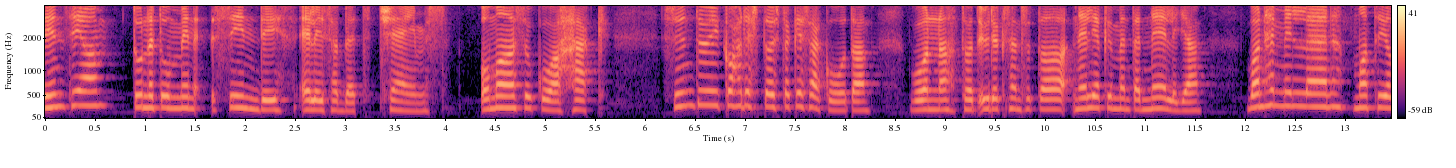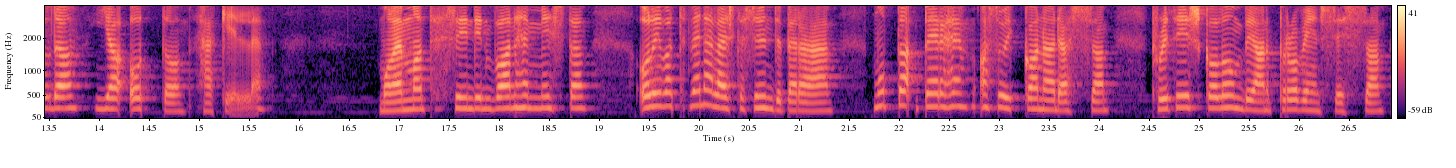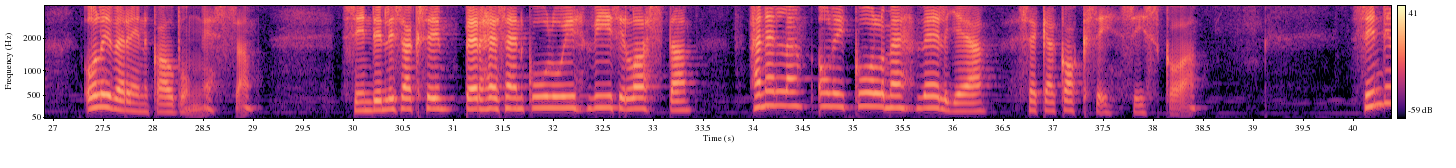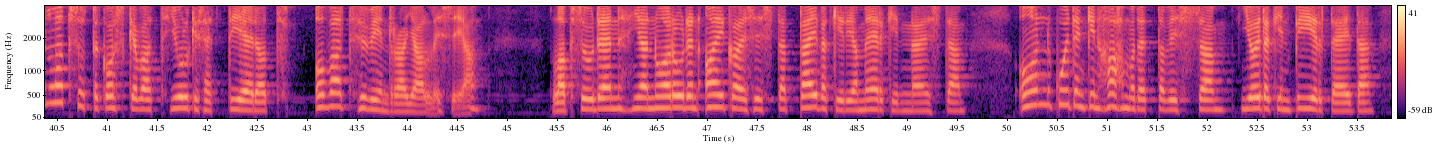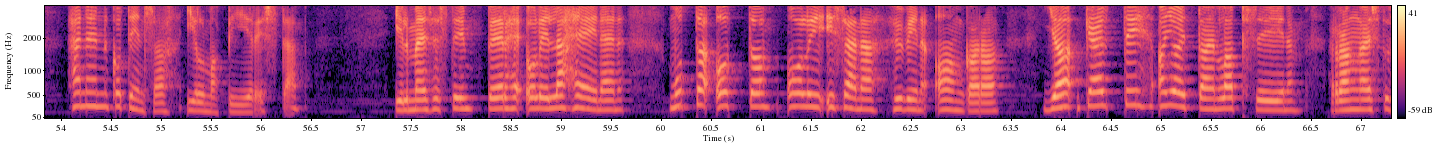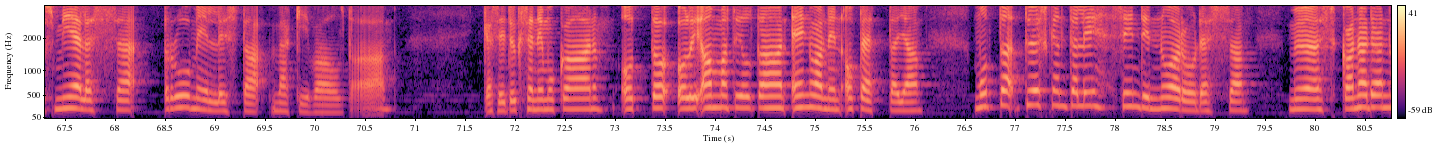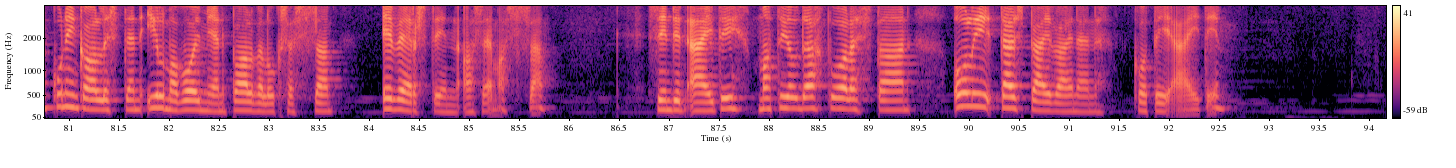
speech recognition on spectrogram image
Cynthia, tunnetummin Cindy Elizabeth James, omaa sukua Hack, syntyi 12. kesäkuuta vuonna 1944 vanhemmilleen Matilda ja Otto Häkille. Molemmat Sindin vanhemmista olivat venäläistä syntyperää, mutta perhe asui Kanadassa, British Columbian provinssissa, Oliverin kaupungissa – Sindin lisäksi perheeseen kuului viisi lasta. Hänellä oli kolme veljeä sekä kaksi siskoa. Sindin lapsuutta koskevat julkiset tiedot ovat hyvin rajallisia. Lapsuuden ja nuoruuden aikaisista päiväkirjamerkinnöistä on kuitenkin hahmotettavissa joitakin piirteitä hänen kotinsa ilmapiiristä. Ilmeisesti perhe oli läheinen, mutta Otto oli isänä hyvin ankara ja käytti ajoittain lapsiin rangaistusmielessä ruumillista väkivaltaa. Käsitykseni mukaan Otto oli ammatiltaan englannin opettaja, mutta työskenteli Sindin nuoruudessa myös Kanadan kuninkaallisten ilmavoimien palveluksessa Everstin asemassa. Sindin äiti Matilda puolestaan oli täyspäiväinen kotiäiti.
